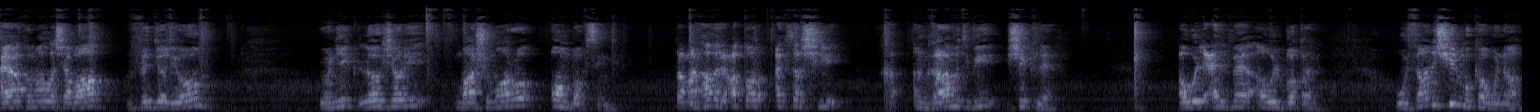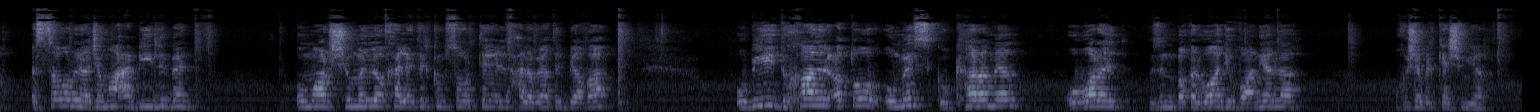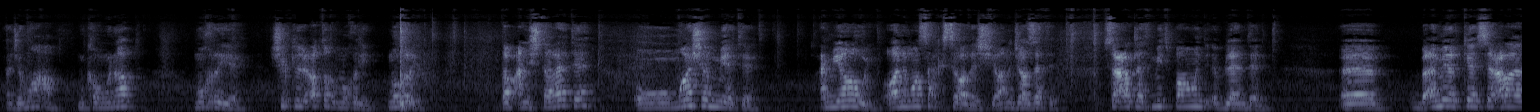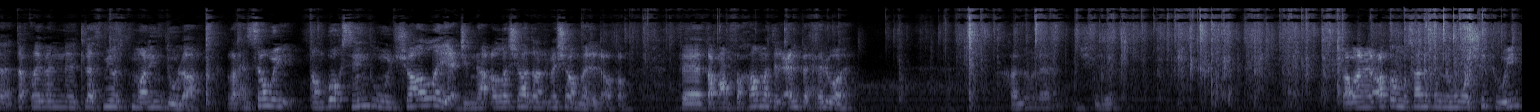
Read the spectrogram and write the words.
حياكم الله شباب. فيديو اليوم Unique'e Luxury Mashumaro unboxing طبعا هذا العطر أكثر شيء انغرمت به شكله. أو العلبة أو ال bottle. وثاني شيء المكونات. تصوروا يا جماعة بيه لبن. ومارشميلو خليت لكم صورته الحلويات البيضاء. وبيه دخان العطور ومسك وكراميل وورد وزنبق الوادي وفانيلا. وخشب الكشمير. يا جماعة مكونات مغرية. شكل العطر مغري مغري. طبعا اشتريته وما شميته. عمياوي. وأنا ما أنصحك تسوي هذا الشيء. أنا جازفت. سعره 300 pound بلندن. أه بأمريكا سعره تقريبا 380 دولار. راح نسوي unboxing وإن شاء الله يعجبنا. الله شاهد أنا ما شام العطر. فطبعا فخامة العلبة حلوة. خلونا نشيله. طبعا العطر مصنف إنه هو شتوي.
